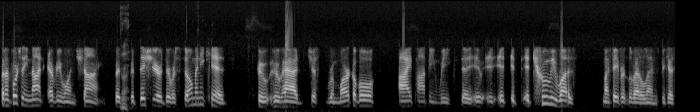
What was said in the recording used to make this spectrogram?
But unfortunately, not everyone shines. But Right. but this year there were so many kids who who had just remarkable, eye popping weeks. It, it it it it truly was my favorite Loretta Lynn's because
